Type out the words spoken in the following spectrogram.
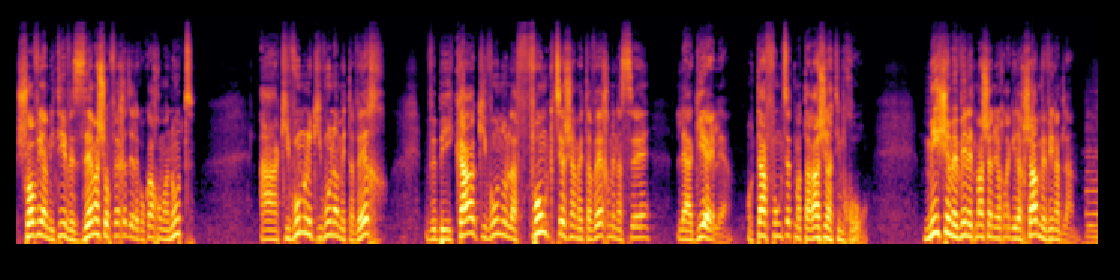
שווי אמיתי, וזה מה שהופך את זה לכל כך אומנות, הכיוון הוא לכיוון המתווך, ובעיקר הכיוון הוא לפונקציה שהמתווך מנסה להגיע אליה, אותה פונקציית מטרה של התמחור. מי שמבין את מה שאני הולך להגיד עכשיו, מבין נדל"ן.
